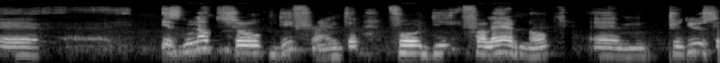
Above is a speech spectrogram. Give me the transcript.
uh, is not so different for the Falerno um, produced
